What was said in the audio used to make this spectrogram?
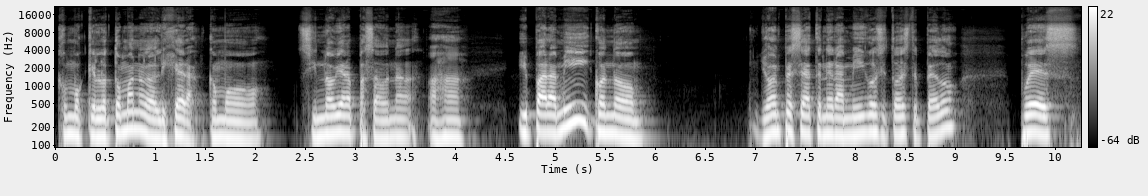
como que lo toman a la ligera, como si no hubiera pasado nada. Ajá. Y para mí, cuando yo empecé a tener amigos y todo este pedo, pues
